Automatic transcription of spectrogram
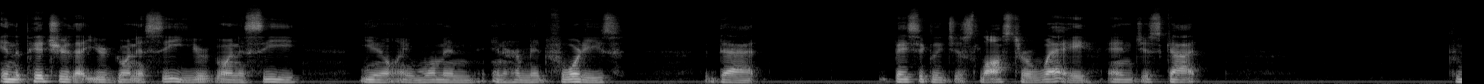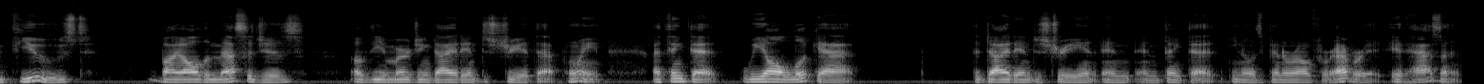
in the picture that you're going to see, you're going to see, you know, a woman in her mid 40s that basically just lost her way and just got confused by all the messages of the emerging diet industry at that point. I think that we all look at the diet industry and, and, and think that, you know, it's been around forever. It, it hasn't.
